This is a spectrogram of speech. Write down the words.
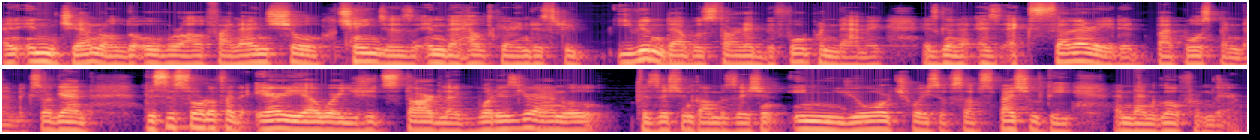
and in general, the overall financial changes in the healthcare industry, even that was started before pandemic, is going to is accelerated by post pandemic. So again, this is sort of an area where you should start like, what is your annual physician compensation in your choice of subspecialty, and then go from there.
